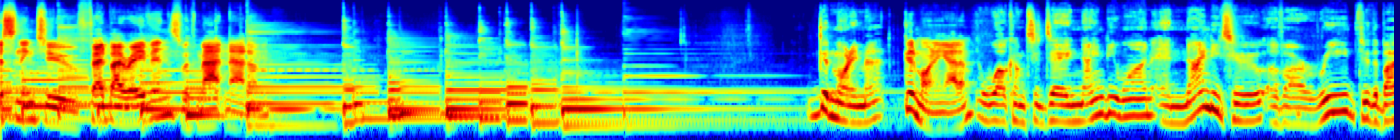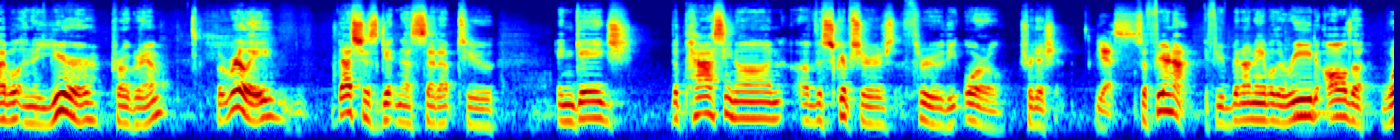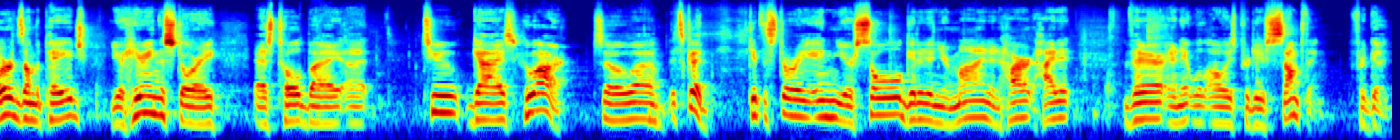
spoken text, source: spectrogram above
listening to Fed by Ravens with Matt and Adam. Good morning, Matt. Good morning, Adam. Welcome to day 91 and 92 of our Read Through the Bible in a Year program. But really, that's just getting us set up to engage the passing on of the scriptures through the oral tradition. Yes. So fear not. If you've been unable to read all the words on the page, you're hearing the story as told by uh, two guys who are. So uh, it's good. Get the story in your soul, get it in your mind and heart, hide it there, and it will always produce something for good.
